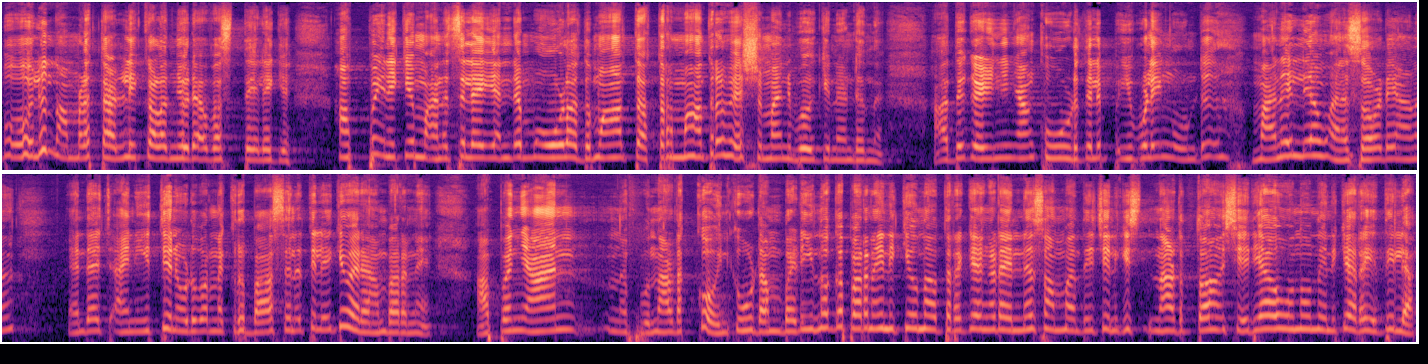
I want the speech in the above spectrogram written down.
പോലും നമ്മളെ തള്ളിക്കളഞ്ഞൊരവസ്ഥയിലേക്ക് ഒരു അവസ്ഥയിലേക്ക്. അപ്പം എനിക്ക് മനസ്സിലായി എന്റെ മോൾ അത് മാത്രം അത്രമാത്രം വിഷമം അനുഭവിക്കുന്നുണ്ടെന്ന്. അത് കഴിഞ്ഞ് ഞാൻ കൂടുതൽ ഇവളെയും കൊണ്ട് മനല്ല മനസ്സോടെയാണ് എന്റെ അനീത്യനോട് പറഞ്ഞ കൃപാസനത്തിലേക്ക് വരാൻ പറഞ്ഞേ. അപ്പം ഞാൻ നടക്കോ? എനിക്ക് ഉടമ്പടി എന്നൊക്കെ പറഞ്ഞാൽ എനിക്കൊന്നും അത്രയ്ക്ക് അങ്ങോട്ട് എന്നെ സംബന്ധിച്ച് എനിക്ക് നടത്താൻ ശരിയാവുമെന്നൊന്നും എനിക്കറിയത്തില്ല.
